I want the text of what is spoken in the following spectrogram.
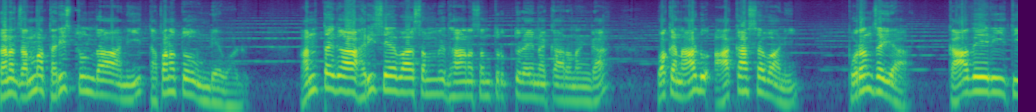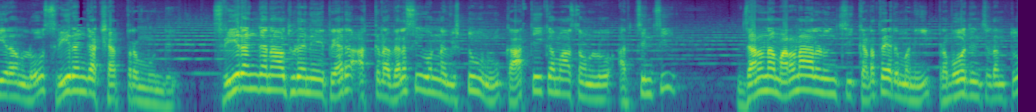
తన జన్మ తరిస్తుందా అని తపనతో ఉండేవాడు. అంతగా హరిసేవా సంవిధాన సంతృప్తుడైన కారణంగా ఒకనాడు ఆకాశవాణి పురంజయ కావేరీ తీరంలో శ్రీరంగ క్షేత్రం ఉంది. శ్రీరంగనాథుడనే పేర అక్కడ వెలసి ఉన్న విష్ణువును కార్తీక మాసంలో అర్చించి జనన మరణాల నుంచి కడతేరమని ప్రబోధించడంతో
